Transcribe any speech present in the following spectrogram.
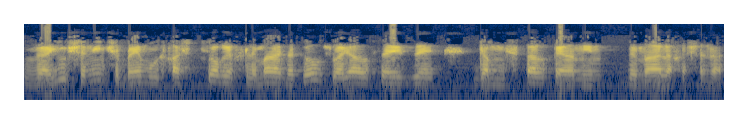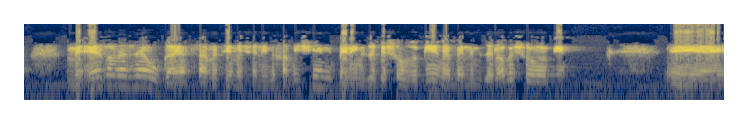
והיו שנים שבהם הוא חש צורך למען הדור, שהוא היה עושה את זה גם מספר פעמים במהלך השנה. מעבר לזה הוא גם יצא את ימי שני וחמישי, בין אם זה בשובבים ובין אם זה לא בשובבים. אה,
